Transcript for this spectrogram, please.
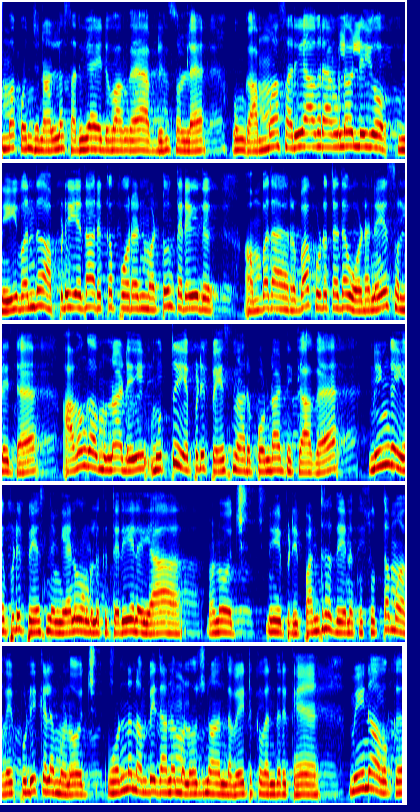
அம்மா கொஞ்சம் நல்லா சரியாயிடுவாங்க அப்படின்னு சொல்ல. உங்கள் அம்மா சரியாகுறாங்களோ இல்லையோ நீ வந்து அப்படியே தான் இருக்க போறேன்னு மட்டும் தெரியுது. ஐம்பதாயிரம் ரூபாய் கொடுத்ததை உடனே சொல்லிட்டேன் அவங்க முன்னாடி முத்து எப்படி பேசினாரு பொண்டாட்டிக்காக? நீங்க எப்படி பேசுனீங்கன்னு உங்களுக்கு தெரியலையா? மனோஜ் நீ இப்படி பண்றது எனக்கு சுத்தமாவே பிடிக்கல மனோஜ். ஒன்ன நம்பி தானே மனோஜ் நான் இந்த வீட்டுக்கு வந்திருக்கேன். மீனாவுக்கு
